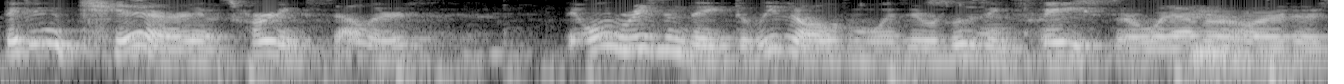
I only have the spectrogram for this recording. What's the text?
They didn't care it was hurting sellers. The only reason they deleted all of them was they were losing face or whatever, or their,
